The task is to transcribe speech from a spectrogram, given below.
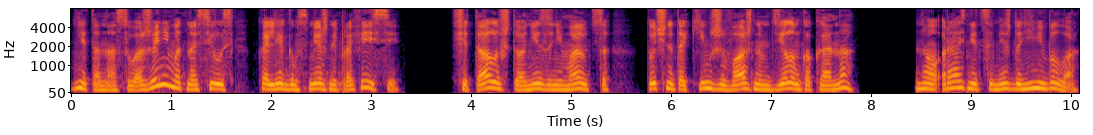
Нет, она с уважением относилась к коллегам смежной профессии, считала, что они занимаются точно таким же важным делом, как и она. Но разница между ними была,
